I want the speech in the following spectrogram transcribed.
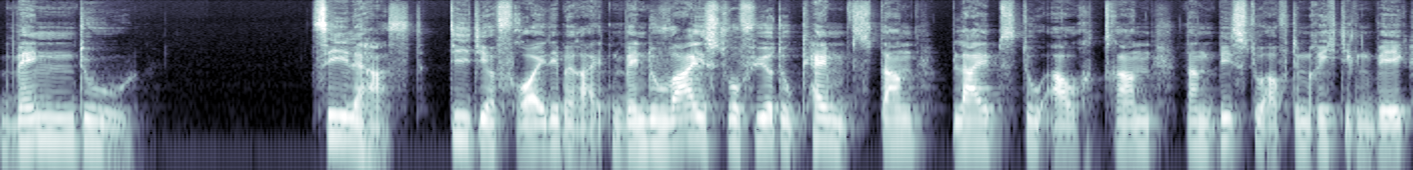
Wenn du Ziele hast, die dir Freude bereiten, wenn du weißt, wofür du kämpfst, dann bleibst du auch dran, dann bist du auf dem richtigen Weg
